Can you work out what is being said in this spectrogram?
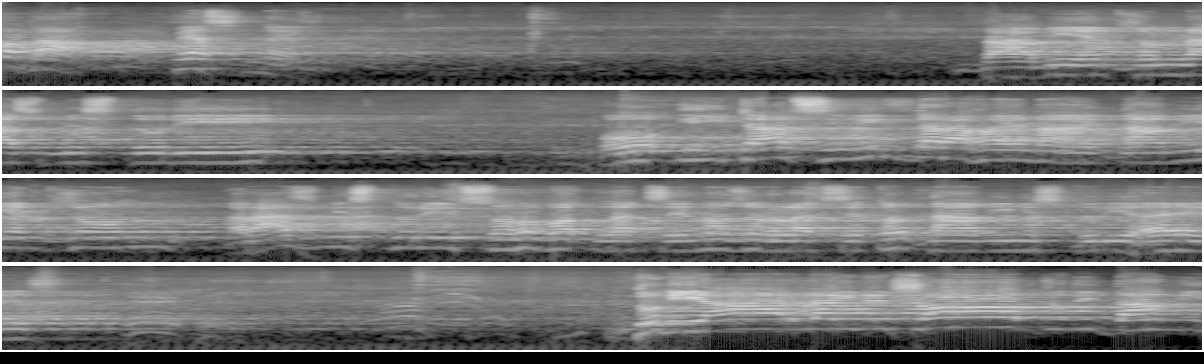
কথা বেশ নাই। দামি একজন রাজমিস্ত্রি ও ইটার সিমেন্ট দ্বারা হয় নাই, দামি একজন রাজমিস্ত্রির সহবত লাগছে, নজর লাগছে, তো দামি মিস্ত্রি হয়ে গেছে। দুনিয়ার লাইনে সব যদি দামি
